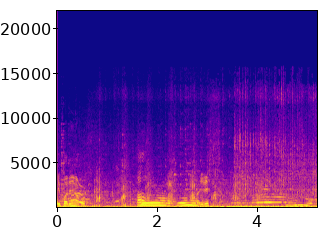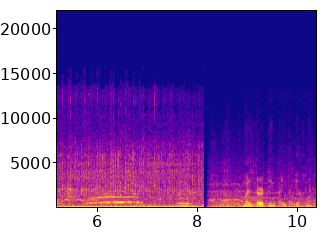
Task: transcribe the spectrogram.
Through. Tay pa rin ako. Ah. Kainis. Mile 13, paintay ako.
